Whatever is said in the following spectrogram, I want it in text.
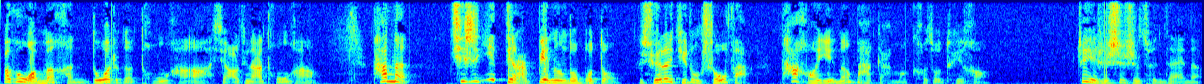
包括我们很多这个同行啊，小儿推拿同行，他们其实一点辩证都不懂，学了几种手法，他好像也能把感冒咳嗽推好，这也是事实存在的。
